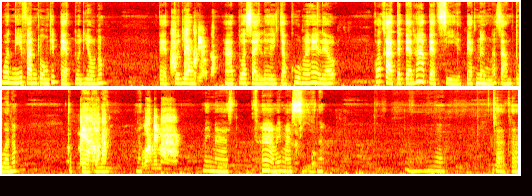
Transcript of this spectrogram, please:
งวันนี้ฟันธงที่แปดตัวเดียวเนาะ แปดครับตัวเดียวแปตัวเดียวครับหาตัวใส่เลยจับคู่มาให้แล้ว ก็ขาดแต่แปดห้าแปดสี่แปดหนึ่งนะสามตัวเนาะกับไม่เอาหรอกครับเนผอะมว่าไม่มาไม่มาห้าไม่มาสี่นะอ๋อค่ะค่ะ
